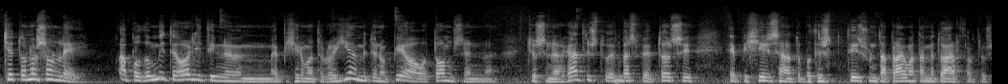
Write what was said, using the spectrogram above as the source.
και των όσων λέει. Αποδομείται όλη την επιχειρηματολογία με την οποία ο Τόμσεν και ο συνεργάτης του, εν πάση περιπτώσει, επιχείρησαν να τοποθετήσουν τα πράγματα με το άρθρο τους.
